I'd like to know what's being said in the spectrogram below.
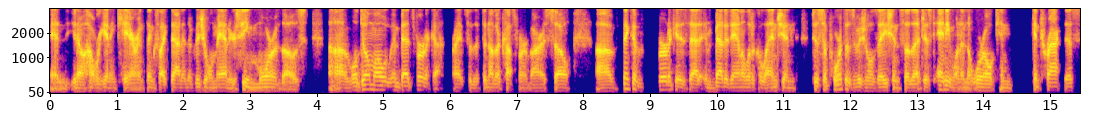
and you know how we're getting care and things like that in a visual manner. You're seeing more of those. Uh, well, Domo embeds Vertica, right? So that's another customer of ours. So uh, think of Vertica as that embedded analytical engine to support those visualizations, so that just anyone in the world can can track this.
